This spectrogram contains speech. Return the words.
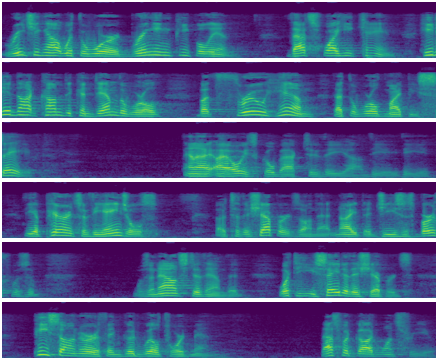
reaching out with the word, bringing people in. That's why he came. He did not come to condemn the world, but through him that the world might be saved. And I, I always go back to the, uh, the, the, the, appearance of the angels uh, to the shepherds on that night that Jesus' birth was, was announced to them. That what did he say to the shepherds? Peace on earth and goodwill toward men. That's what God wants for you.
